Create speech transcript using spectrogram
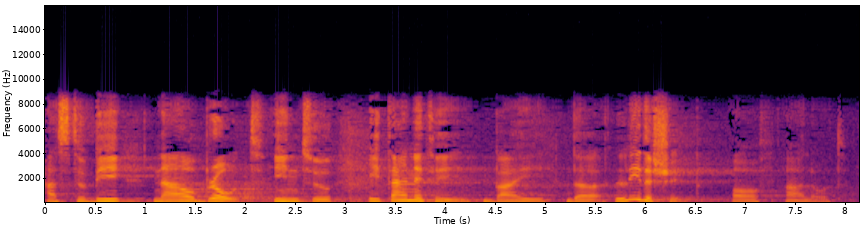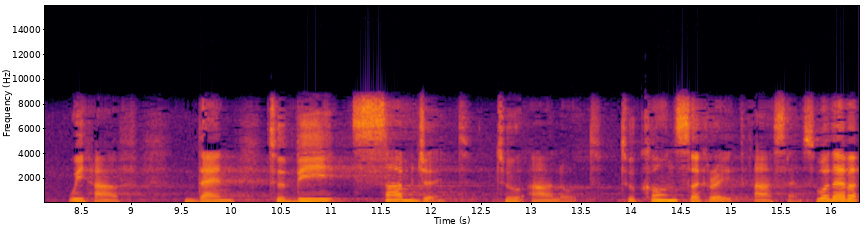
has to be now brought into eternity by the leadership of our Lord. We have then to be subject to our Lord, to consecrate ourselves. Whatever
